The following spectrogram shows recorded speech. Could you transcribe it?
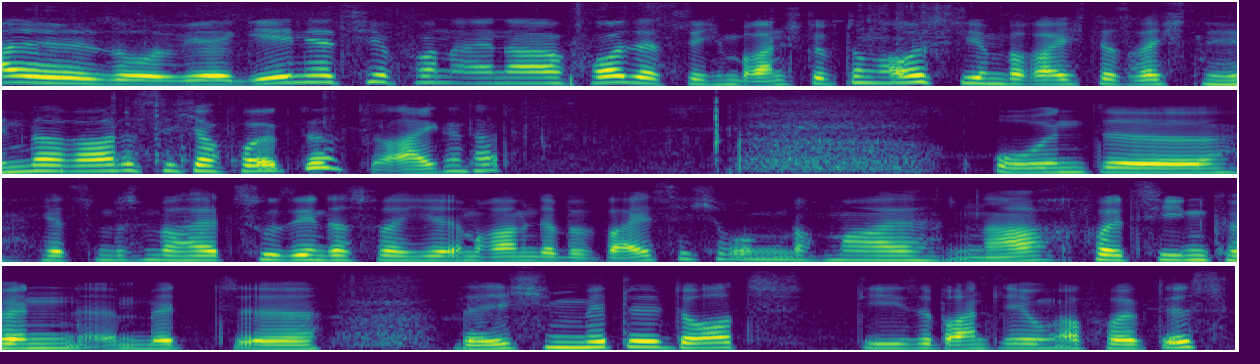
Also, wir gehen jetzt hier von einer vorsätzlichen Brandstiftung aus, die im Bereich des rechten Hinterrades sich erfolgte, geeignet hat. Und äh, jetzt müssen wir halt zusehen, dass wir hier im Rahmen der Beweissicherung nochmal nachvollziehen können, äh, mit äh, welchem Mittel dort diese Brandlegung erfolgt ist.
